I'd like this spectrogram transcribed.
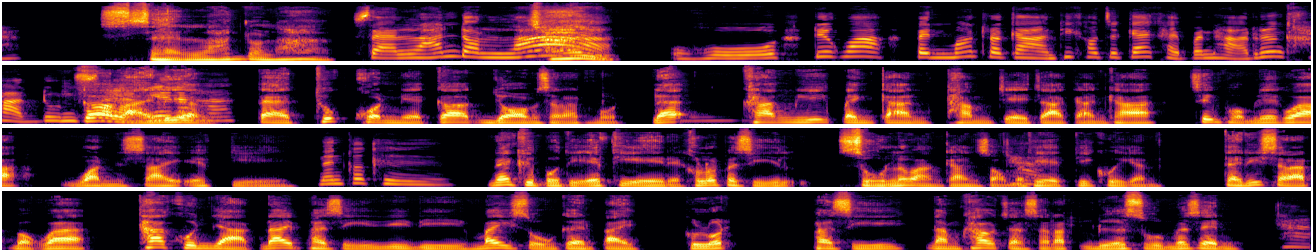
คะ แสนล้านดอลลาร์ แสนล้านดอลลาร์ใช่โอ้โห เรียกว่าเป็นมาตรการที่เขาจะแก้ไขปัญหาเรื่องขาดดุลก็แฝดหลายเนี่ยเรื่อง นะคะ แต่ทุกคนเนี่ยก็ยอมสหรัฐหมด และอืม ครั้งนี้เป็นการทำเจรจาการค้า ซึ่งผมเรียกว่า one side FTA นั่นก็คือ นั่นคือปกติ FTA เนี่ยเขาลดภาษีศูนย์ระหว่างกันสองค่ะ ประเทศที่คุยกัน แต่ที่สหรัฐบอกว่าถ้าคุณอยากได้ภาษีดีๆ ไม่สูงเกินไปคุณลด ภาษีนำเข้าจากสหรัฐเหลือศูนย์เปอร์เซ็นต์ค่ะ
